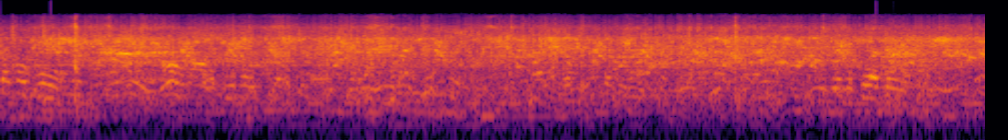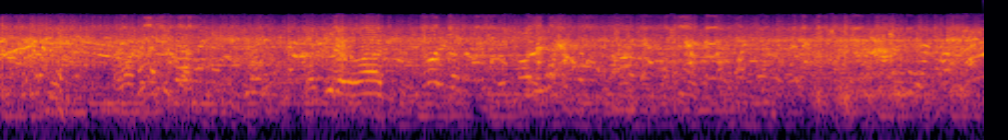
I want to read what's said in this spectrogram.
da Aquilo eu acho. Thank you.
